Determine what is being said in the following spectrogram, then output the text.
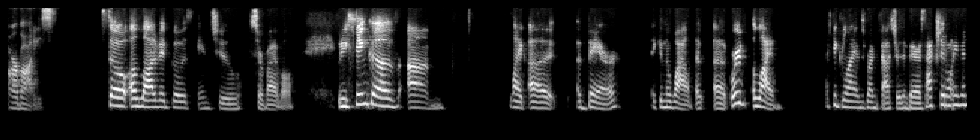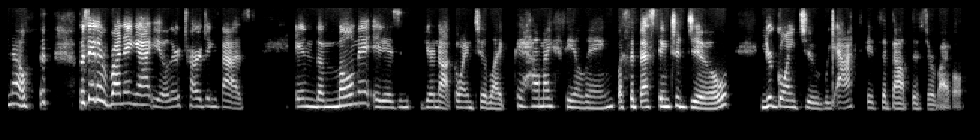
our bodies So a lot of it goes into survival. When you think of um, like a, a bear, like in the wild, uh, or a lion, I think lions run faster than bears. Actually, I don't even know. but say they're running at you, they're charging fast. In the moment, it is, you're not going to like, okay, how am I feeling? What's the best thing to do? You're going to react. It's about the survival.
